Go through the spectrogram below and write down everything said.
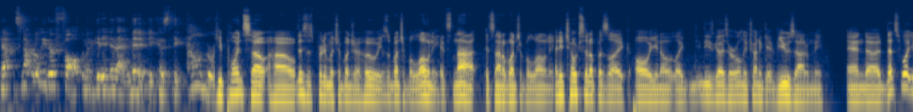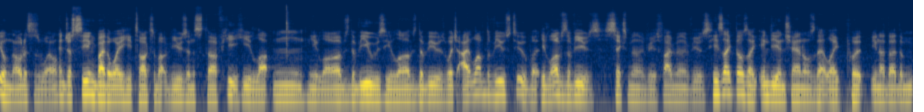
Now, it's not really their fault. I'm going to get into that in a minute because the algorithm. He points out how this is pretty much a bunch of hooey. This is a bunch of baloney. It's not. It's not a bunch of baloney. And he chokes it up as like, oh, you know, like these guys are only trying to get views out of me. And uh, that's what you'll notice as well. And just seeing by the way he talks about views and stuff, he he lo mm, he loves the views. He loves the views, which I love the views too. But he loves the views. Six million views, five million views. He's like those like Indian channels that like put you know the the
